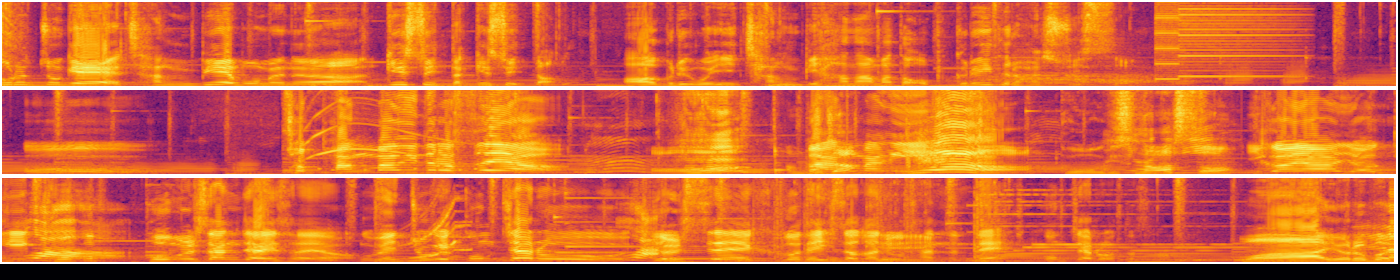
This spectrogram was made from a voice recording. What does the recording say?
오른쪽에 장비에 보면은 낄 수 있다 낄 수 있다 아 그리고 이 장비 하나마다 업그레이드를 할 수 있어 오. 저 방망이 들었어요. 어? 한번 보자 빵빵이. 우와 그거 어디서 나왔어? 이거요 여기 우와. 고급 보물 상자에서요. 그 왼쪽에 공짜로 우와. 열쇠 그거 돼 있어가지고 오케이. 샀는데 공짜로 얻어서. 와 여러분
